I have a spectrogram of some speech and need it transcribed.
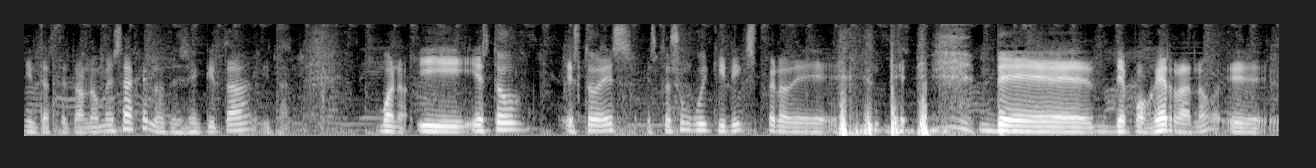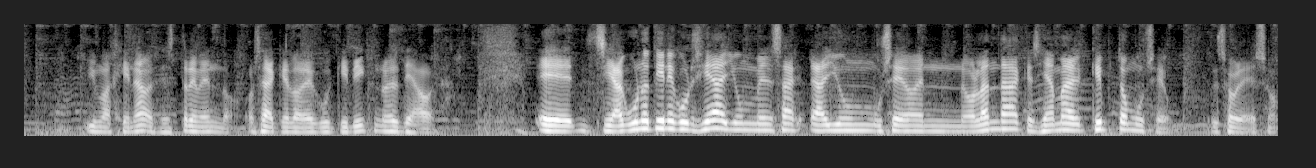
Interceptaban los mensajes, los desencriptaban y tal. Bueno, y esto esto es esto es un WikiLeaks pero de de, de, posguerra, ¿no? Eh, imaginaos, es tremendo. O sea que lo de Wikileaks no es de ahora. Eh, si alguno tiene curiosidad, hay un, mensaje, hay un museo en Holanda que se llama el Crypto Museo sobre eso.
